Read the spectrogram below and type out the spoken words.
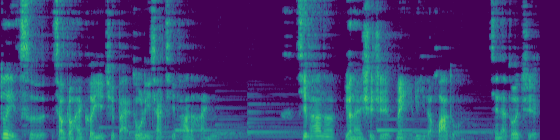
对此，小周还刻意去百度了一下“奇葩”的含义。奇葩呢，原来是指美丽的花朵，现在多指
